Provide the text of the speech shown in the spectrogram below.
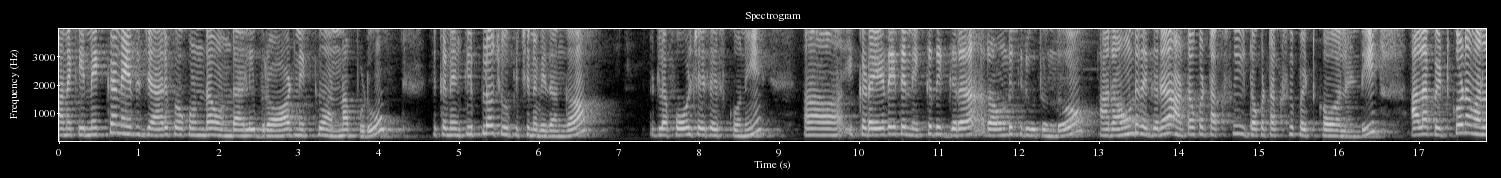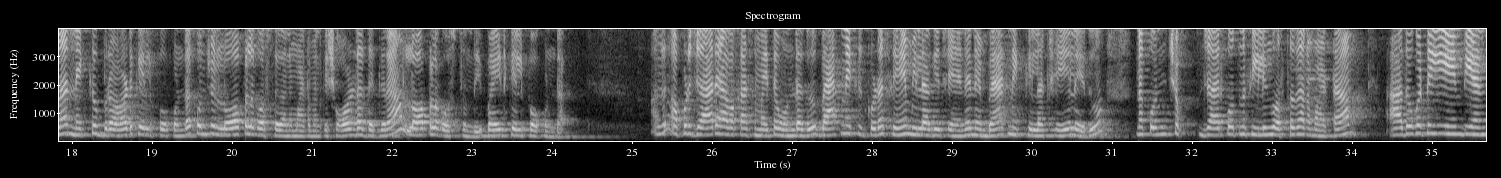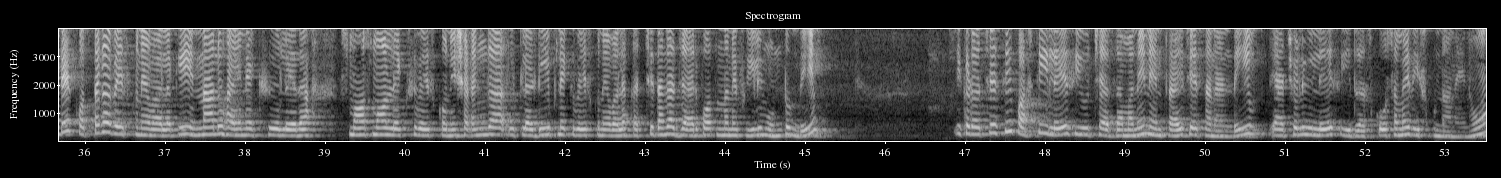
మనకి నెక్ అనేది జారిపోకుండా ఉండాలి బ్రాడ్ నెక్ అన్నప్పుడు. ఇక్కడ నేను క్లిప్లో చూపించిన విధంగా ఇట్లా ఫోల్డ్ చేసేసుకొని ఇక్కడ ఏదైతే నెక్ దగ్గర రౌండ్ తిరుగుతుందో ఆ రౌండ్ దగ్గర అటొక టక్స్ ఇటొక టక్స్ పెట్టుకోవాలండి. అలా పెట్టుకోవడం వల్ల నెక్ బ్రాడ్కి వెళ్ళిపోకుండా కొంచెం లోపలికి వస్తుంది అనమాట మనకి షోల్డర్ దగ్గర లోపలికి వస్తుంది బయటికి వెళ్ళిపోకుండా. అది అప్పుడు జారే అవకాశం అయితే ఉండదు. బ్యాక్ నెక్ కూడా సేమ్ ఇలాగే చేయండి. నేను బ్యాక్ నెక్ ఇలా చేయలేదు. నాకు కొంచెం జారిపోతున్న ఫీలింగ్ వస్తుంది అనమాట అదొకటి ఏంటి అంటే కొత్తగా వేసుకునే వాళ్ళకి ఇన్నాళ్ళు హై నెక్స్ లేదా స్మాల్ స్మాల్ నెక్స్ వేసుకొని సడన్గా ఇట్లా డీప్ నెక్ వేసుకునే వాళ్ళకి ఖచ్చితంగా జారిపోతుందనే ఫీలింగ్ ఉంటుంది. ఇక్కడ వచ్చేసి ఫస్ట్ ఈ లేస్ యూజ్ చేద్దామని నేను ట్రై చేశానండి. యాక్చువల్లీ ఈ లేస్ ఈ డ్రెస్ కోసమే తీసుకున్నాను నేను.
